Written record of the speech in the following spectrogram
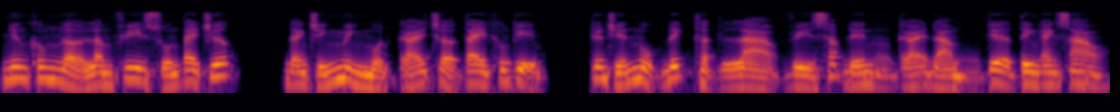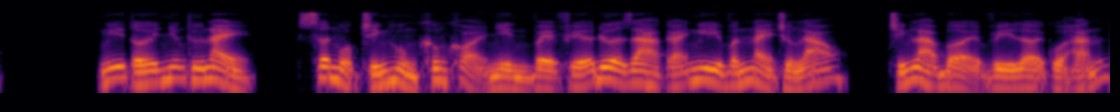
nhưng không ngờ lâm phi xuống tay trước, đánh chính mình một cái trở tay không kịp, tuyên chiến mục đích thật là vì sắp đến cái đám tia tinh anh sao? Nghĩ tới những thứ này, sơn mục chính hùng không khỏi nhìn về phía đưa ra cái nghi vấn này trưởng lão, chính là bởi vì lời của hắn,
